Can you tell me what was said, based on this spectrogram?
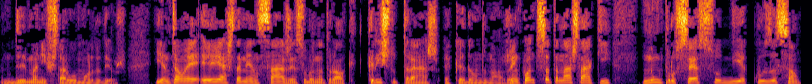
de manifestar o amor de Deus. E então é, é, esta mensagem sobrenatural que Cristo traz a cada um de nós. Enquanto Satanás está aqui num processo de acusação.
